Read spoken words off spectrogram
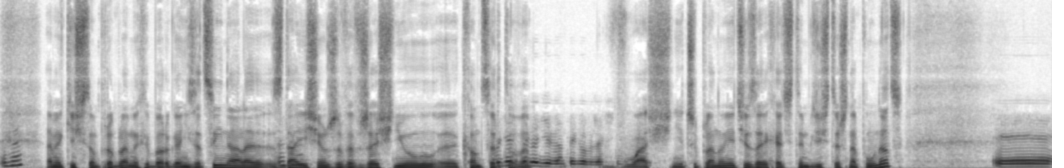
Mhm. Tam jakieś są problemy chyba organizacyjne, ale mhm. zdaje się, że we wrześniu e, koncertowa... 29 września. Właśnie. Czy planujecie zajechać tym gdzieś też na północ? E,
